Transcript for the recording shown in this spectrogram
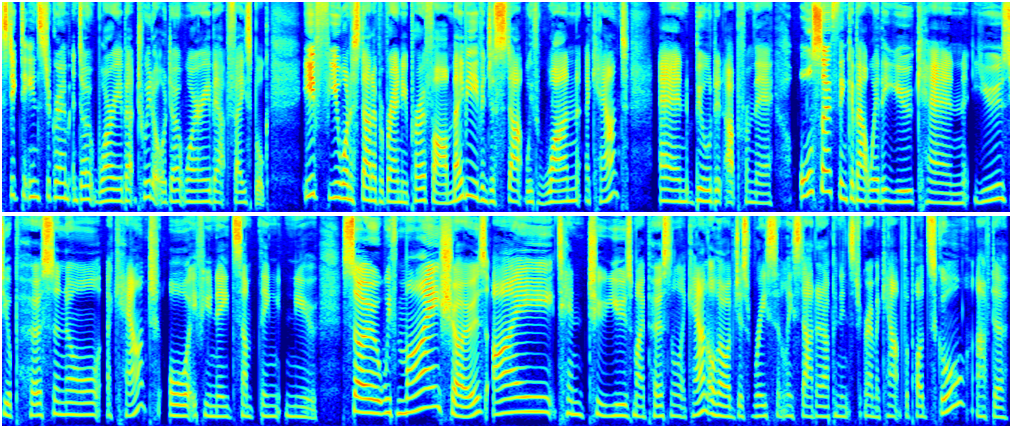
stick to Instagram and don't worry about Twitter or don't worry about Facebook. If you want to start up a brand new profile, maybe even just start with one account and build it up from there. Also, think about whether you can use your personal account or if you need something new. So, with my shows, I tend to use my personal account, although I've just recently started up an Instagram account for Pod School after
